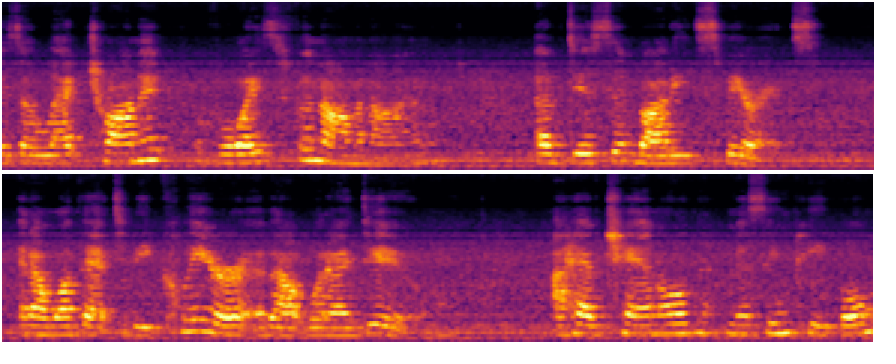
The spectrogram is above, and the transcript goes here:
is electronic voice phenomenon of disembodied spirits. And I want that to be clear about what I do. I have channeled missing people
